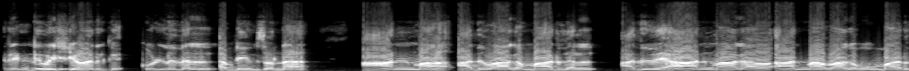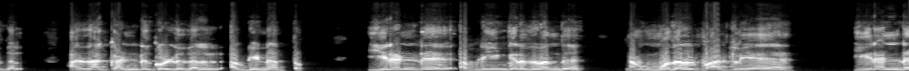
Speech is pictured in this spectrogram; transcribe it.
ரெண்டு விஷயம் இருக்கு. கொள்ளுதல் அப்படின்னு சொன்னா, ஆன்மா அதுவாக மாறுதல். அதுவே ஆன்மாக ஆன்மாவாகவும் மாறுதல். அதுதான் கண்டு கொள்ளுதல் அப்படின்னு அர்த்தம். இரண்டு அப்படிங்கிறது வந்து நமக்கு முதல் பாட்டிலேயே இரண்டு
